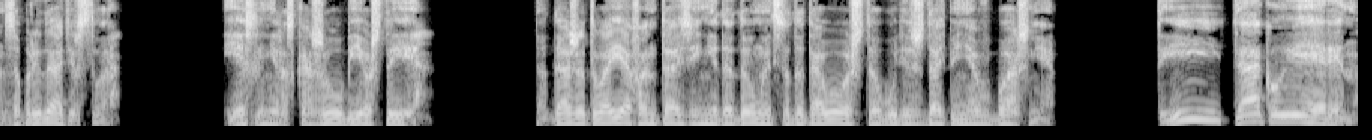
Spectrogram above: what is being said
за предательство. Если не расскажу, убьешь ты. Но даже твоя фантазия не додумается до того, что будет ждать меня в башне. Ты так уверен,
